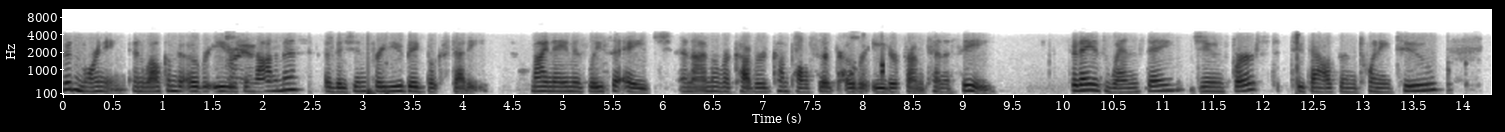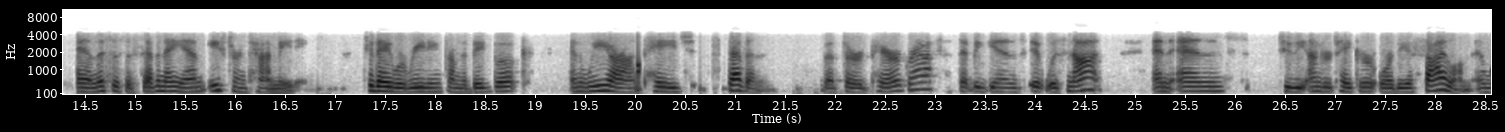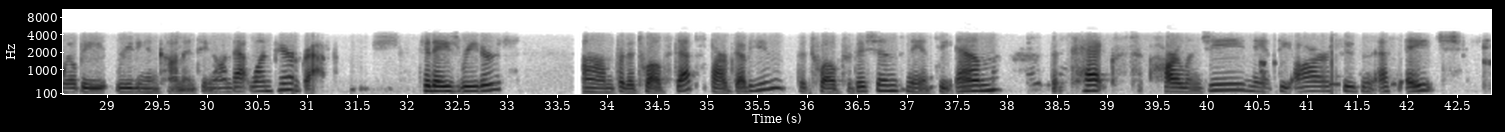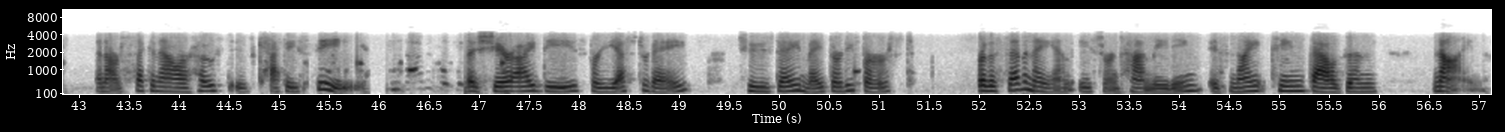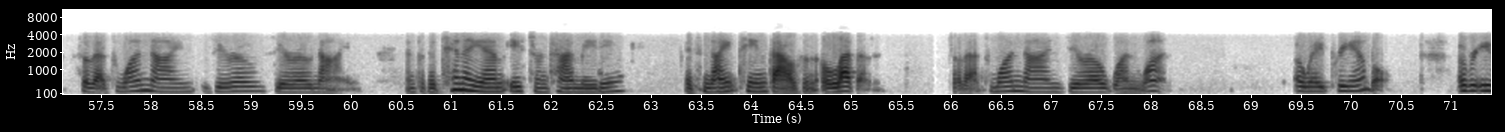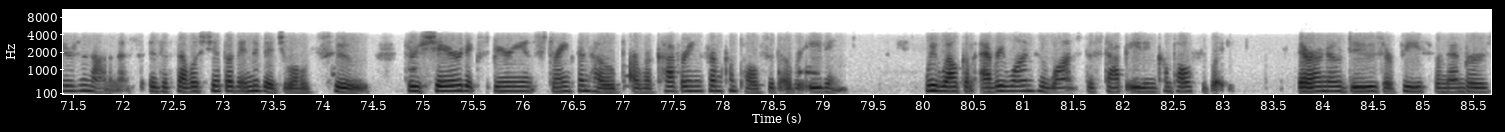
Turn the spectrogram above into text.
Good morning and welcome to Overeaters Anonymous, a Vision for You Big Book Study. My name is Lisa H., and I'm a recovered compulsive overeater from Tennessee. Today is Wednesday, June 1st, 2022, and this is a 7 a.m. Eastern Time meeting. Today we're reading from the Big Book, and we are on page 7, the third paragraph that begins, It was not, and ends to the undertaker or the asylum, and we'll be reading and commenting on that one paragraph. Today's readers um, for the 12 steps, Barb W., the 12 traditions, Nancy M., the text, Harlan G., Nancy R., Susan S.H., and our second hour host is Kathy C. The share IDs for yesterday, Tuesday, May 31st, for the 7 a.m. Eastern Time meeting is 19,000 nine. So that's 19009. And for the 10 a.m. Eastern Time meeting, it's 19,011. So that's 19011. OA Preamble. Overeaters Anonymous is a fellowship of individuals who, through shared experience, strength, and hope, are recovering from compulsive overeating. We welcome everyone who wants to stop eating compulsively. There are no dues or fees for members.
